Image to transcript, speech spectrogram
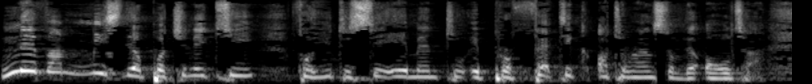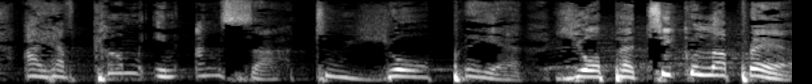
Never miss the opportunity for you to say amen to a prophetic utterance from the altar. I have come in answer to your prayer, your particular prayer.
